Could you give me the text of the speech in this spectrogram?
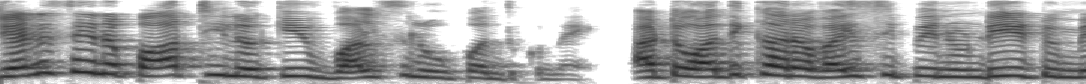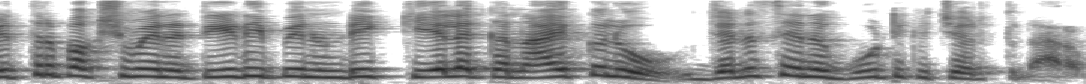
Janasena పార్టీలోకి వలసలు ఊపందుకున్నాయి. అటు అధికార వైసీపీ నుండి ఇటు మిత్రపక్షమైన టీడీపీ నుండి కీలక నాయకులు జనసేన గూటికి చేరుతున్నారు.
